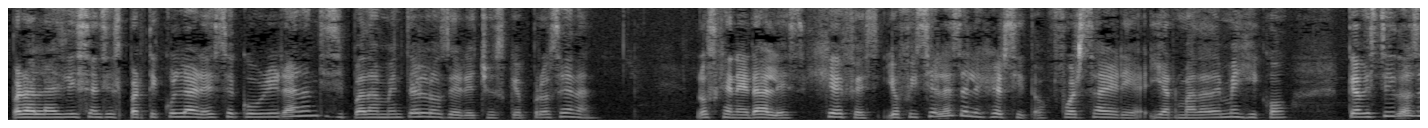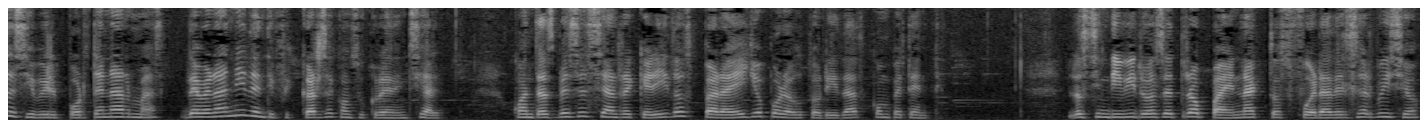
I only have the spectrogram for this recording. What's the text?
Para las licencias particulares se cubrirán anticipadamente los derechos que procedan. Los generales, jefes y oficiales del Ejército, Fuerza Aérea y Armada de México que vestidos de civil porten armas deberán identificarse con su credencial, cuantas veces sean requeridos para ello por autoridad competente. Los individuos de tropa en actos fuera del servicio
